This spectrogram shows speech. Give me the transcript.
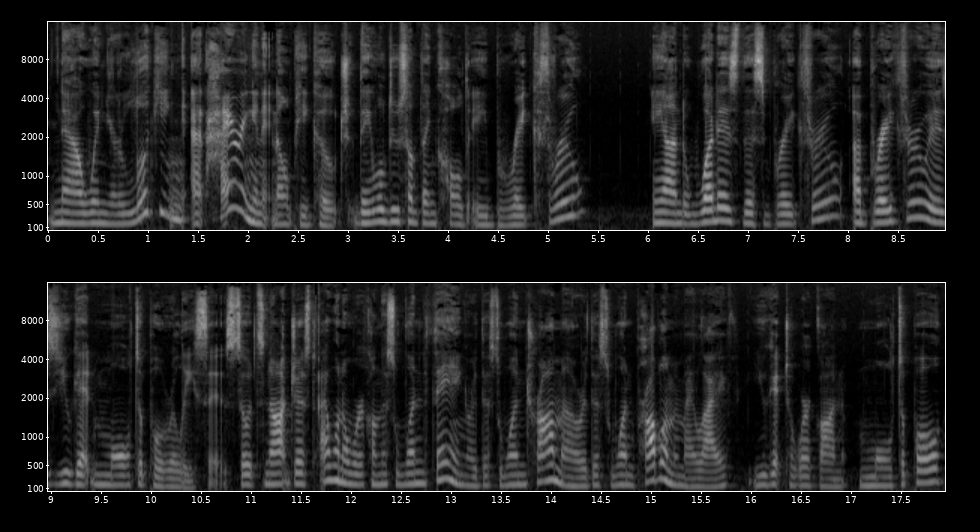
Now, when you're looking at hiring an NLP coach, they will do something called a breakthrough. And what is this breakthrough? A breakthrough is you get multiple releases. So it's not just, I want to work on this one thing or this one trauma or this one problem in my life. You get to work on multiple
